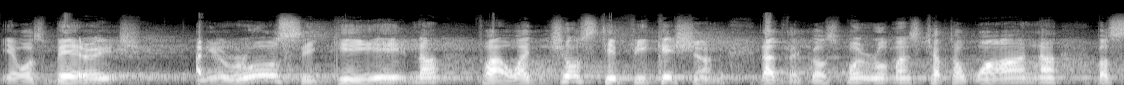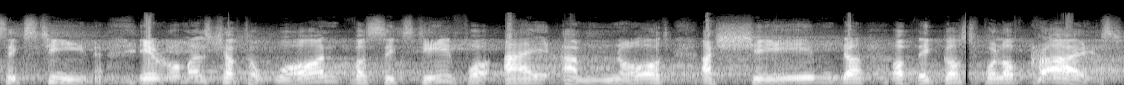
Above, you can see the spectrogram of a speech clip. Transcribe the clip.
He was buried and he rose again for our justification. That's the gospel, Romans chapter 1, verse 16. In Romans chapter 1, verse 16, for I am not ashamed of the gospel of Christ.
